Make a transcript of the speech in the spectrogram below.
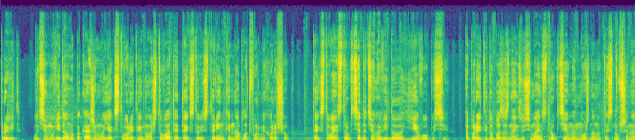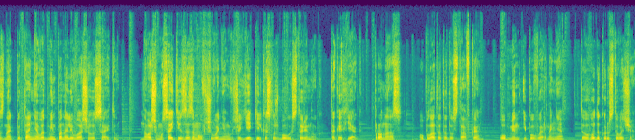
Привіт! У цьому відео ми покажемо, як створити і налаштувати текстові сторінки на платформі Хорошоп. Текстова інструкція до цього відео є в описі. А перейти до бази знань з усіма інструкціями можна натиснувши на знак питання в адмінпанелі вашого сайту. На вашому сайті за замовчуванням вже є кілька службових сторінок, таких як про нас, оплата та доставка, обмін і повернення та угода користувача.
